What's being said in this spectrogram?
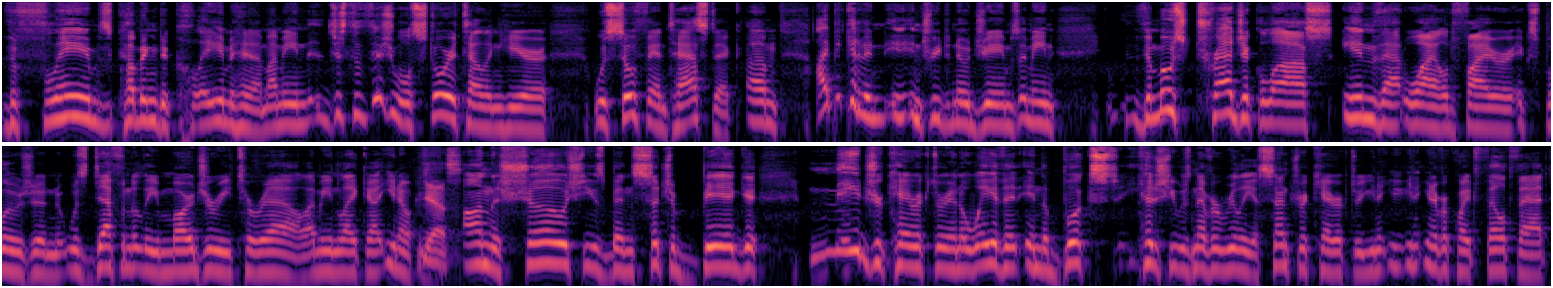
the flames coming to claim him. I mean, just the visual storytelling here was so fantastic. Um, I'd be kind of in, intrigued to know, James. I mean, the most tragic loss in that wildfire explosion was definitely Margaery Tyrell. I mean, like, uh, you know, yes. on the show, she's been such a big major character in a way that in the books, because she was never really a centric character, you, you, you never quite felt that.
